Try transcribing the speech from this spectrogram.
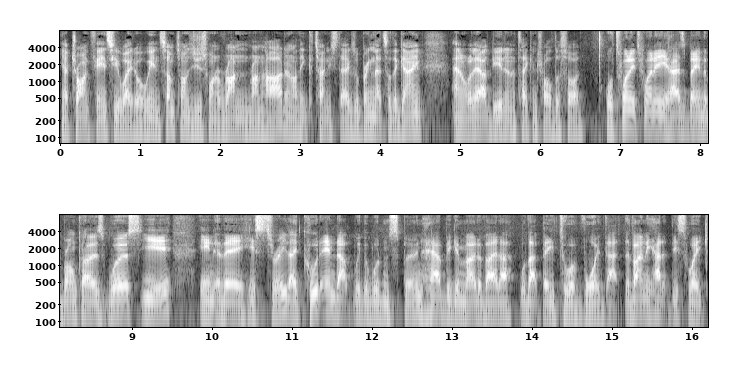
you know, try and fancy a way to a win. Sometimes you just want to run and run hard, and I think Tony Staggs will bring that to the game and will allow Dearden to take control of the side. Well, 2020 has been the Broncos' worst year in their history. They could end up with a wooden spoon. How big a motivator will that be to avoid that? They've only had it this week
